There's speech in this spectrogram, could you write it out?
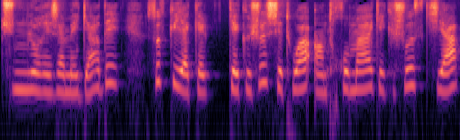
Tu ne l'aurais jamais gardé. Sauf qu'il y a quelque chose chez toi, un trauma, quelque chose qui a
